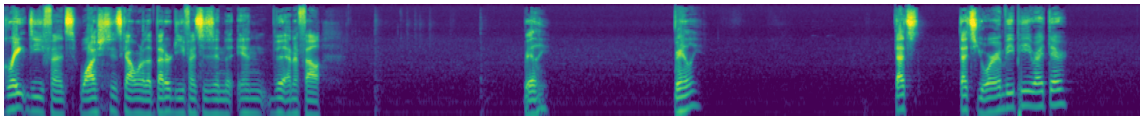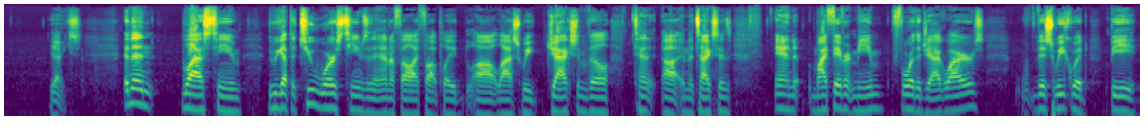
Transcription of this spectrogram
great defense. Washington's got one of the better defenses in the in the NFL. Really? Really? That's that's your MVP right there? Yikes. And then last team, we got the two worst teams in the NFL I thought played uh, last week Jacksonville ten, uh, and the Texans. And my favorite meme for the Jaguars this week would be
